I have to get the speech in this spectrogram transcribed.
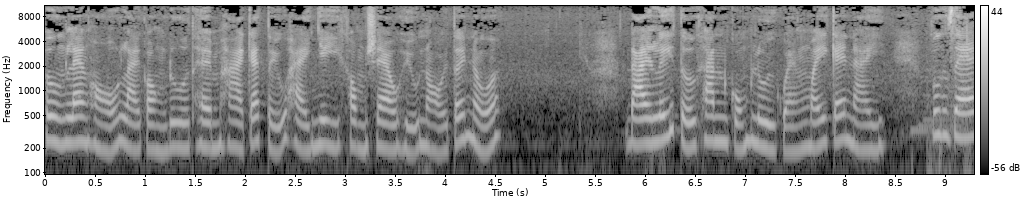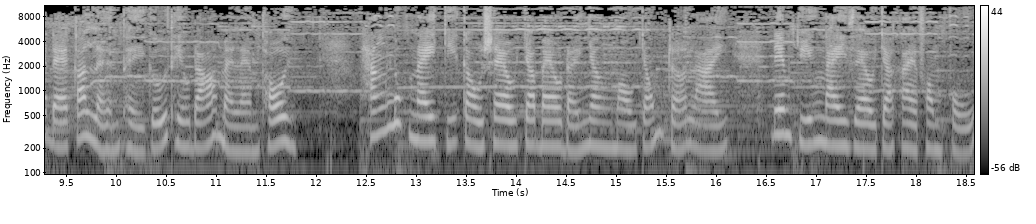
Thường Lan Hổ lại còn đưa thêm hai cái tiểu hài nhi không sao hiểu nổi tới nữa. Đại lý tự khanh cũng lùi quạng mấy cái này. Vương gia đã có lệnh thì cứ theo đó mà làm thôi. Hắn lúc này chỉ cầu sao cho bao đại nhân mau chóng trở lại, Đem chuyện này giao cho khai phòng phủ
